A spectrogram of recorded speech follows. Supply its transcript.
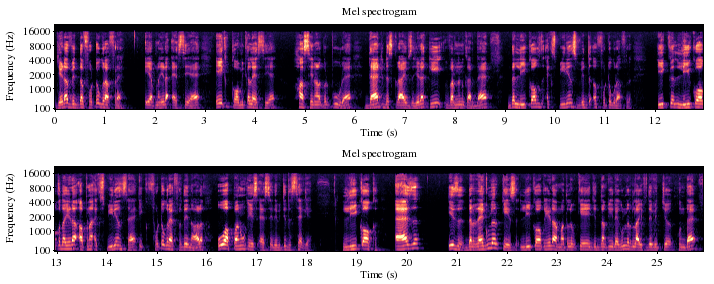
ਜਿਹੜਾ with the photographer ਹੈ ਇਹ ਆਪਣਾ ਜਿਹੜਾ ਐਸੇ ਹੈ ਇਹ ਇੱਕ ਕਾਮਿਕਲ ਐਸੇ ਹੈ ਹਾਸੇ ਨਾਲ ਭਰਪੂਰ ਹੈ that describes ਜਿਹੜਾ ਕੀ ਵਰਣਨ ਕਰਦਾ ਹੈ the Leacock's experience with a photographer ਇੱਕ ਲੀਕੌਕ ਦਾ ਜਿਹੜਾ ਆਪਣਾ ਐਕਸਪੀਰੀਅੰਸ ਹੈ, ਇੱਕ ਫੋਟੋਗ੍ਰਾਫਰ ਦੇ ਨਾਲ, ਉਹ ਆਪਾਂ ਨੂੰ ਇਸ ਐਸੇ ਦੇ ਵਿੱਚ ਦੱਸਿਆ ਗਿਆ Leacock as is the regular case Leacock ਜਿਹੜਾ ਮਤਲਬ ਕਿ ਜਿੱਦਾਂ ਕਿ ਰੈਗੂਲਰ ਲਾਈਫ ਦੇ ਵਿੱਚ ਹੁੰਦਾ ਹੈ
